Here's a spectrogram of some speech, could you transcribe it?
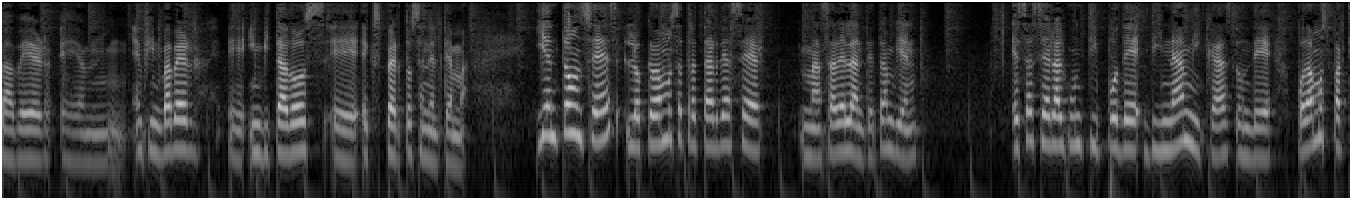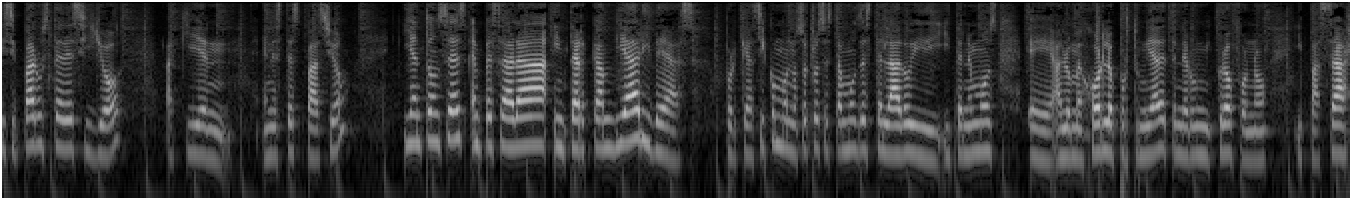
va a haber, em, en fin, va a haber eh, invitados expertos en el tema. Y entonces lo que vamos a tratar de hacer más adelante también es hacer algún tipo de dinámicas donde podamos participar ustedes y yo aquí en, en este espacio y entonces empezar a intercambiar ideas, porque así como nosotros estamos de este lado y, tenemos eh, a lo mejor la oportunidad de tener un micrófono y pasar,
